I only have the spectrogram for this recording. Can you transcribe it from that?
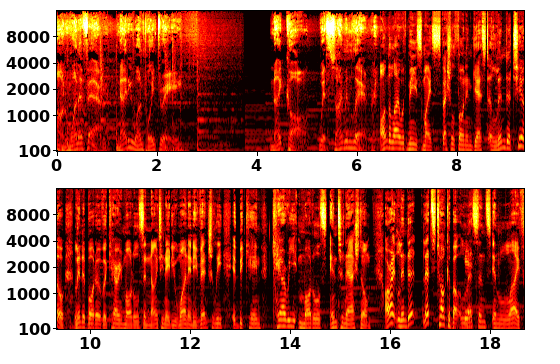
on 1FM 91.3. Night Call with Simon Lim. On the line with me is my special phone in guest, Linda Teo. Linda bought over Carrie Models in 1981 and eventually it became Carrie Models International. All right, Linda, let's talk about lessons in life.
